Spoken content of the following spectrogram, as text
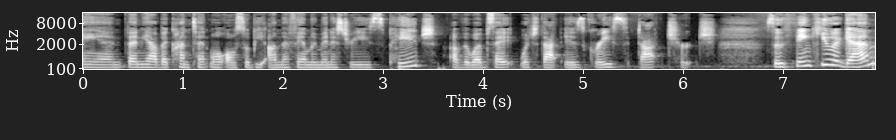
and then, yeah, the content will also be on the Family Ministries page of the website, which that is grace.church. So thank you again.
